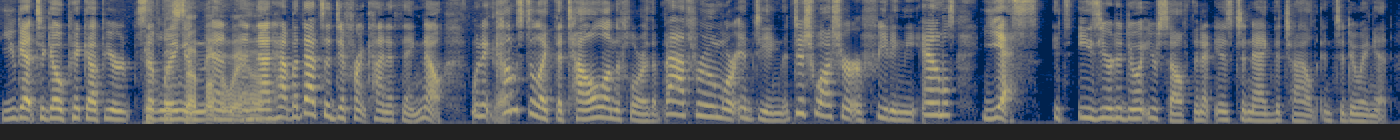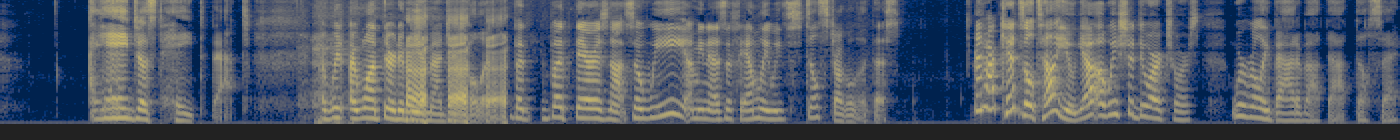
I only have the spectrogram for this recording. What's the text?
you get to go pick up your sibling up and, and, and that ha- but that's a different kind of thing. No, when it comes to like the towel on the floor of the bathroom or emptying the dishwasher or feeding the animals, yes, it's easier to do it yourself than it is to nag the child into doing it. I just hate that. I want there to be a magic bullet, but but there is not. So we, I mean, as a family, we still struggle with this, and our kids will tell you, yeah, oh, we should do our chores. We're really bad about that. They'll say,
